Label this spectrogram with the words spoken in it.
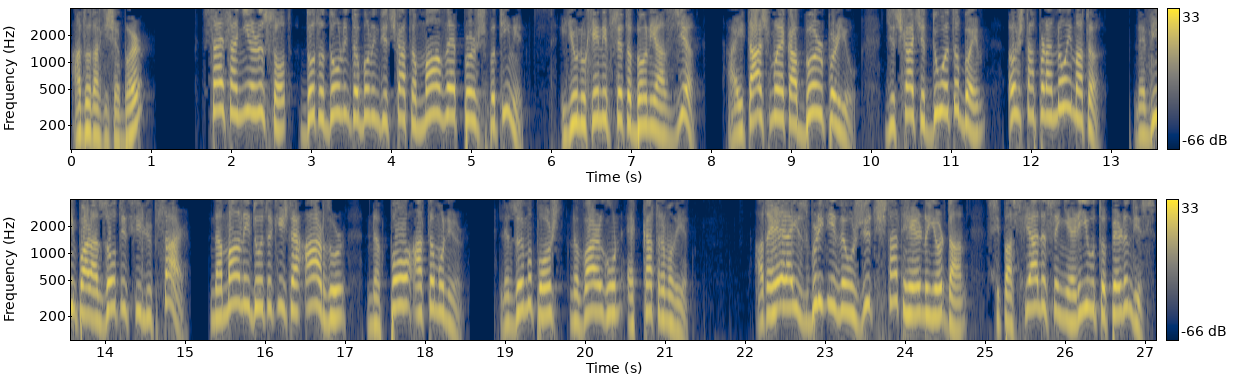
a do ta kishe bërë? Sa e sa njerëz sot do të donin të bënin diçka të madhe për shpëtimin. Ju nuk keni pse të bëni asgjë. Ai tashmë e ka bërë për ju. Gjithçka që duhet të bëjmë është ta pranojmë atë. Ne vijmë para Zotit si lypsarë. Namani duhet të kishte ardhur në po atë mënyrë. Lexojmë më poshtë në vargun e 14. Atëherë ai zbriti dhe u zhyt shtatë herë në Jordan, sipas fjalës së njeriut të Perëndisë.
